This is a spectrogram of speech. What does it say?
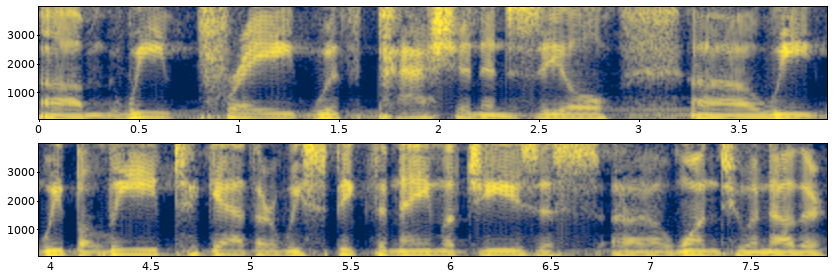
Um, we pray with passion and zeal. Uh, we, we believe together. We speak the name of Jesus uh, one to another.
